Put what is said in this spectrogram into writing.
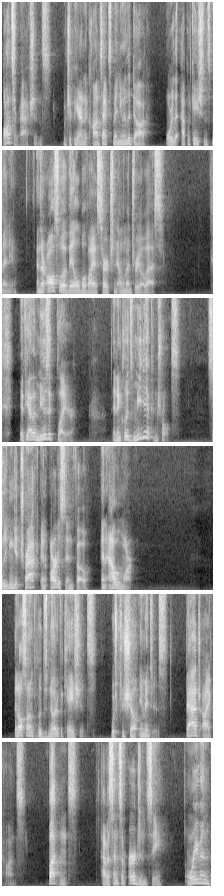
launcher actions, which appear in the context menu in the dock or the applications menu. And they're also available via search in Elementary OS. If you have a music player, it includes media controls, so you can get track and artist info and album art. It also includes notifications, which can show images, badge icons, buttons, have a sense of urgency, or even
